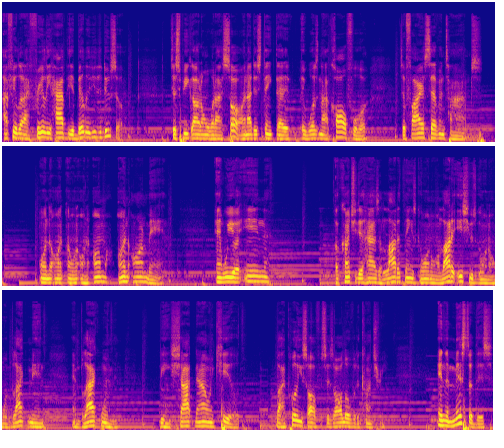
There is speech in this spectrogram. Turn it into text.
I feel that I freely have the ability to do so, to speak out on what I saw. And I just think that it, it was not called for to fire seven times on on, on, on an un, unarmed man. And we are in a country that has a lot of things going on, a lot of issues going on with black men and black women being shot down and killed by police officers all over the country. In the midst of this,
